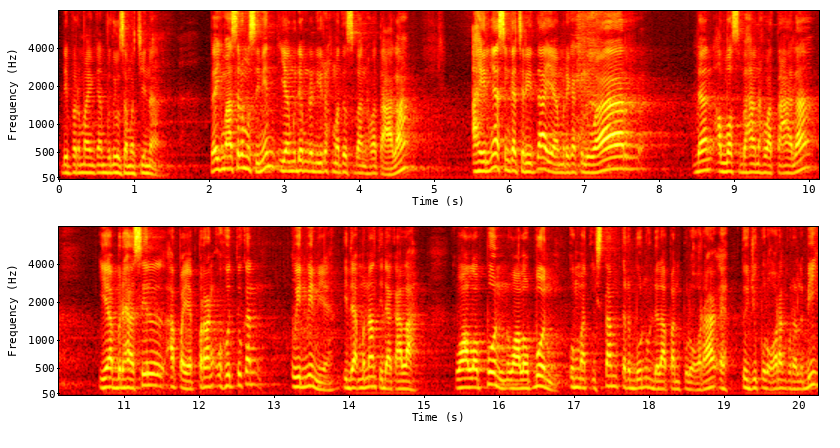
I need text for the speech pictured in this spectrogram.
dipermainkan betul sama Cina. Baik masalah muslimin yang mudah-mudahan dirahmati subhanahu wa ta'ala. Akhirnya singkat cerita ya mereka keluar dan Allah subhanahu wa ta'ala ya berhasil apa ya perang Uhud itu kan win-win ya tidak menang tidak kalah walaupun walaupun umat Islam terbunuh 80 orang eh 70 orang kurang lebih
